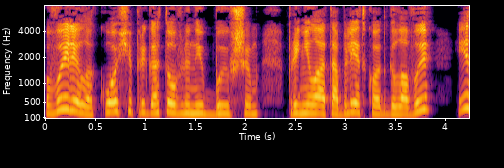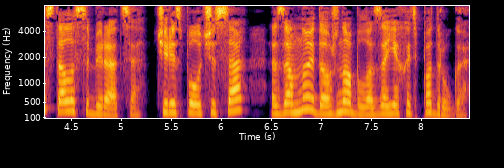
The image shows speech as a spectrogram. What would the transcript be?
вылила кофе, приготовленный бывшим, приняла таблетку от головы и стала собираться. Через полчаса за мной должна была заехать подруга.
